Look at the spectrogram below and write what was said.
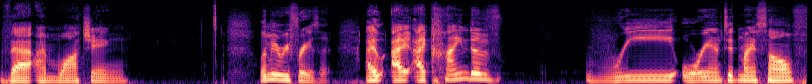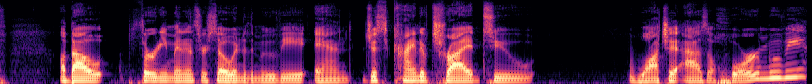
that i'm watching let me rephrase it i i, I kind of reoriented myself about 30 minutes or so into the movie and just kind of tried to watch it as a horror movie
